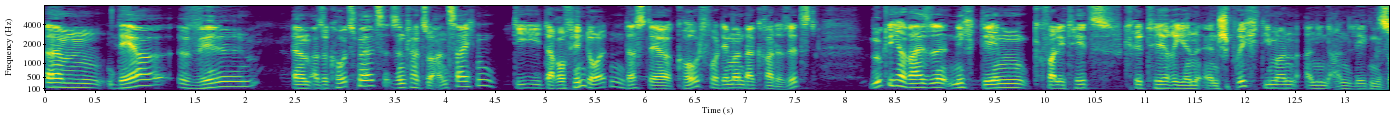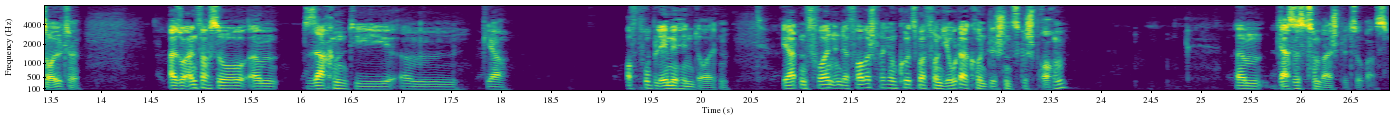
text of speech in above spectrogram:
Ähm, der will, ähm, also Code Smells sind halt so Anzeichen, die darauf hindeuten, dass der Code, vor dem man da gerade sitzt, möglicherweise nicht den Qualitätskriterien entspricht, die man an ihn anlegen sollte. Also einfach so ähm, Sachen, die ähm, ja auf Probleme hindeuten. Wir hatten vorhin in der Vorbesprechung kurz mal von Yoda Conditions gesprochen. Ähm, das ist zum Beispiel sowas.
